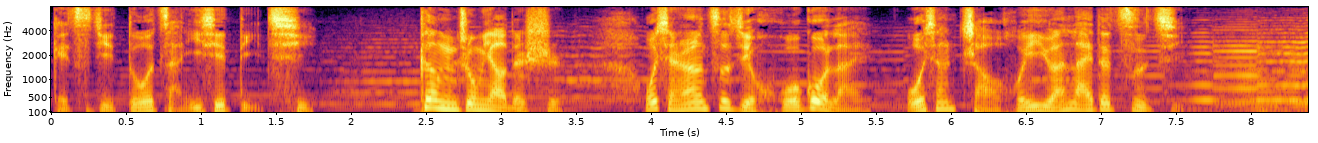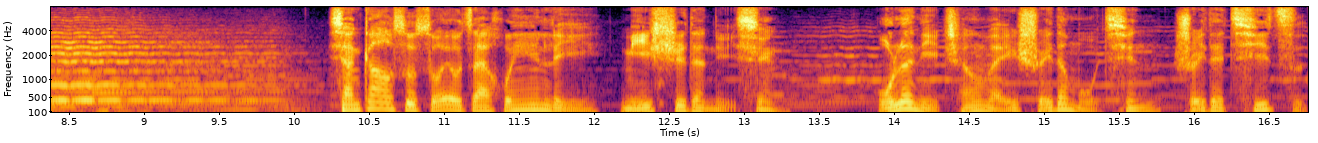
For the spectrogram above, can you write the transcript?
给自己多攒一些底气。更重要的是，我想让自己活过来，我想找回原来的自己。想告诉所有在婚姻里迷失的女性，无论你成为谁的母亲，谁的妻子。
